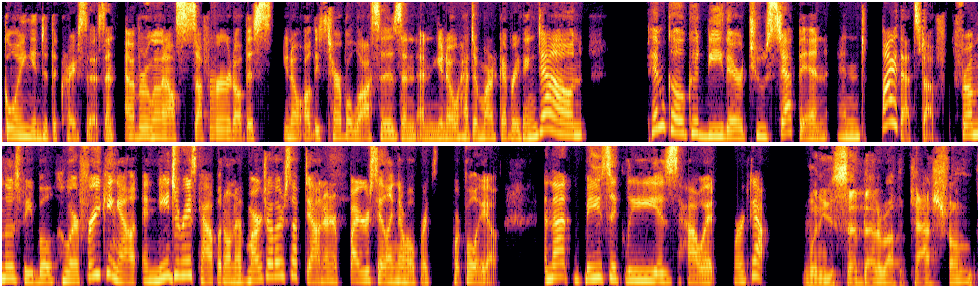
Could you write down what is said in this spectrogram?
going into the crisis and mm-hmm. everyone else suffered all this, you know, all these terrible losses and, and, you know, had to mark everything down. PIMCO could be there to step in and buy that stuff from those people who are freaking out and need to raise capital and have marked all their stuff down and are fire sailing their whole port- portfolio. And that basically is how it worked out. When you said that about the cash fund,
